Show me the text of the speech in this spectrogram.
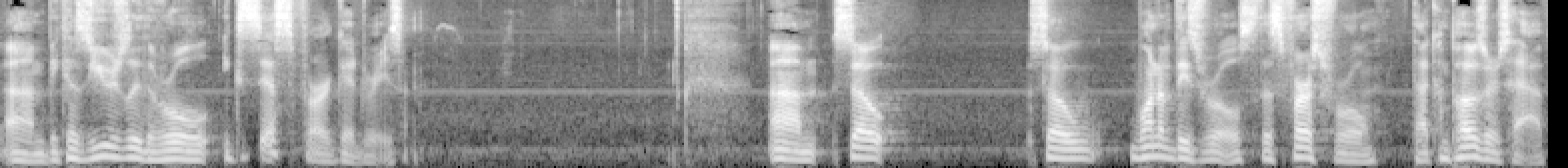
Um, because usually the rule exists for a good reason. Um, so so one of these rules, this first rule that composers have,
